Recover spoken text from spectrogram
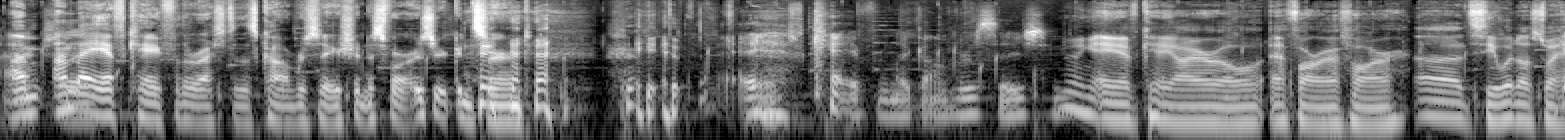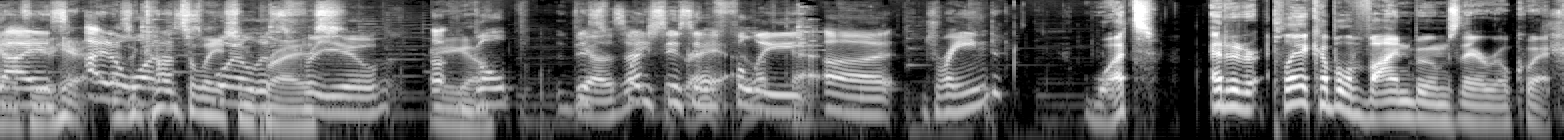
I'm, I'm. AFK for the rest of this conversation as far as you're concerned. AFK from the conversation. Doing AFK IRL FRFR. Uh, let's see, what else do I have for you Guys, here? I As don't a want to consolation spoil this prize. for you. Uh, There you go. Gulp. This Yo, it's place isn't great. Fully uh, drained. what? Editor, play a couple of Vine booms there real quick.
